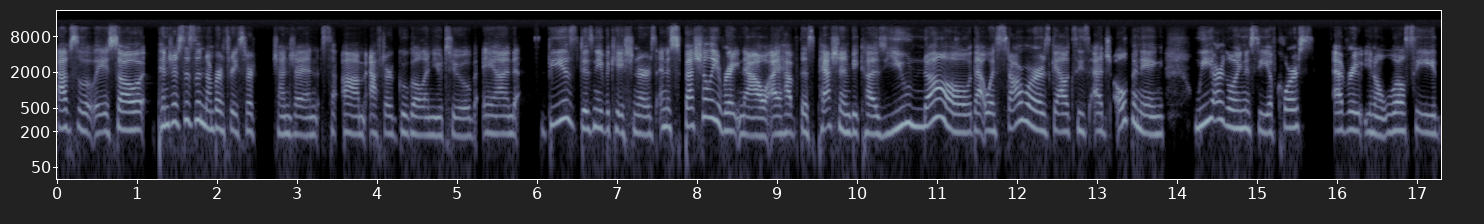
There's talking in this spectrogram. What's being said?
Absolutely. So Pinterest is the number three search engine um, after Google and YouTube, and these Disney vacationers, and especially right now, I have this passion because you know that with Star Wars Galaxy's Edge opening, we are going to see, of course, every, you know, we'll see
